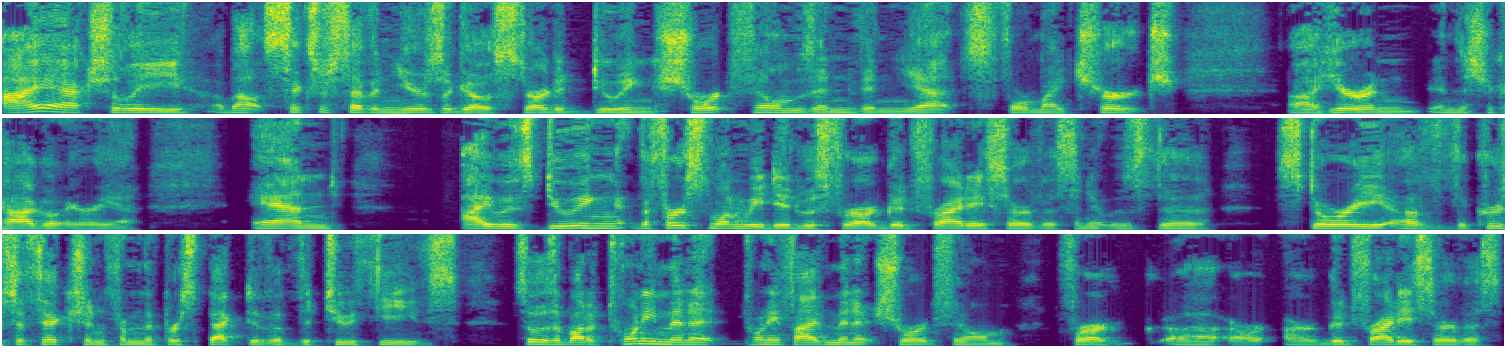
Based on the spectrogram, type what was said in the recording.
i actually about six or seven years ago started doing short films and vignettes for my church uh, here in in the chicago area. And i was doing the first one we did was for our good friday service and it was the story of the crucifixion from the perspective of the two thieves. So it was about a 20 minute, 25 minute short film for our, uh, our, our Good Friday service.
